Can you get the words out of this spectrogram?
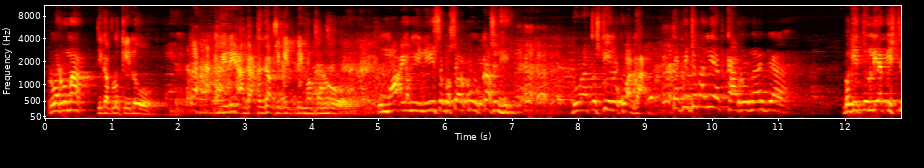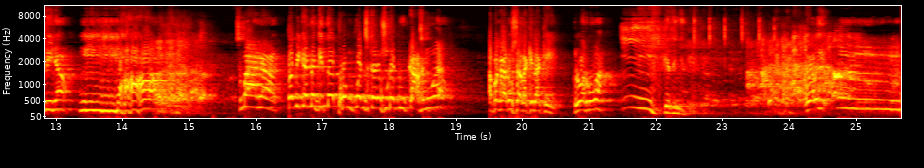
Keluar rumah 30 kilo. Yang ini agak tegap sedikit 50. Rumah yang ini sebesar kulkas ini. 200 kilo ku agak. Tapi cuma lihat karung aja. Begitu lihat istrinya, hmm, semangat. Tapi karena kita perempuan sekarang sudah buka semua, apa gak rusak laki-laki? Keluar rumah, ih, katanya. Hmm,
